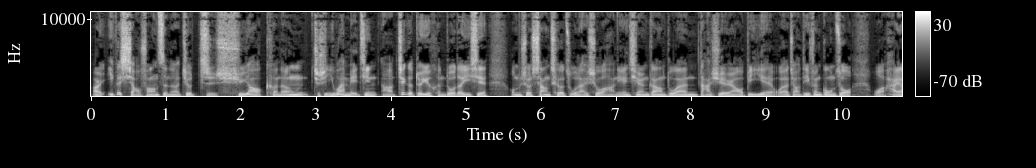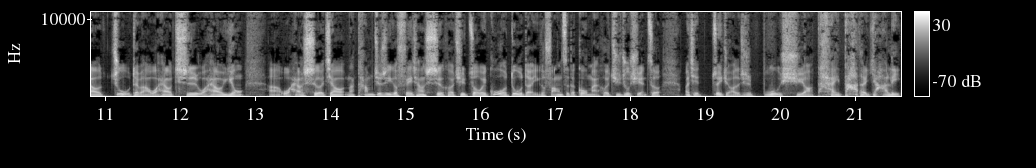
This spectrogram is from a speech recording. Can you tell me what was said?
而一个小房子呢，就只需要可能就是一万美金啊。这个对于很多的一些我们说上车族来说啊，年轻人刚读完大学，然后毕业，我要找第一份工作，我还要住，对吧？我还要吃，我还要用啊，我还要社交，那他们就是一个非常适合去作为过渡的一个房子的购买和居住选择，而且最主要的就是不需要太大的压力，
